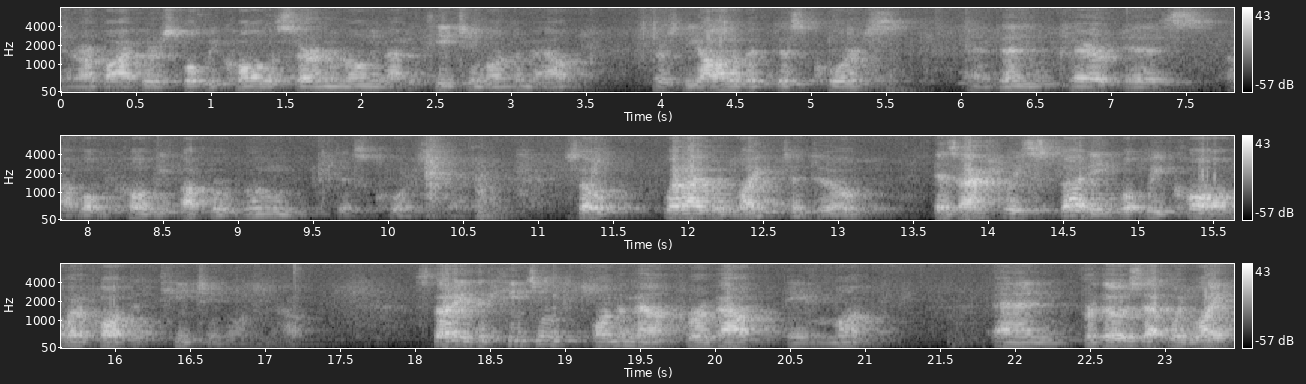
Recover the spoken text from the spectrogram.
in our Bible. There's what we call the Sermon on the Mount, the teaching on the Mount. There's the Olivet Discourse. And then there is uh, what we call the Upper Room Discourse. So what I would like to do is actually study what we call, I'm going to call it the teaching on the Mount. Study the teaching on the Mount for about a month. And for those that would like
